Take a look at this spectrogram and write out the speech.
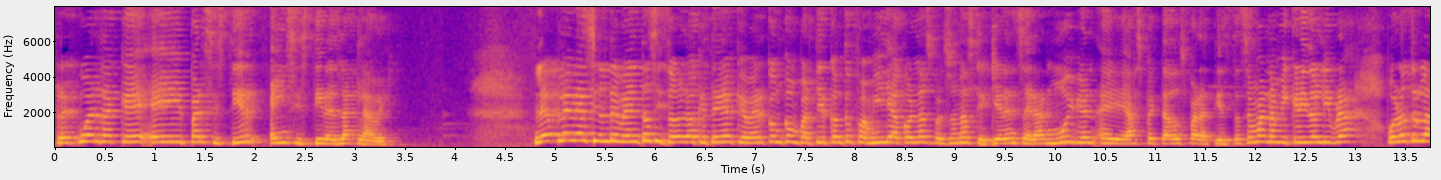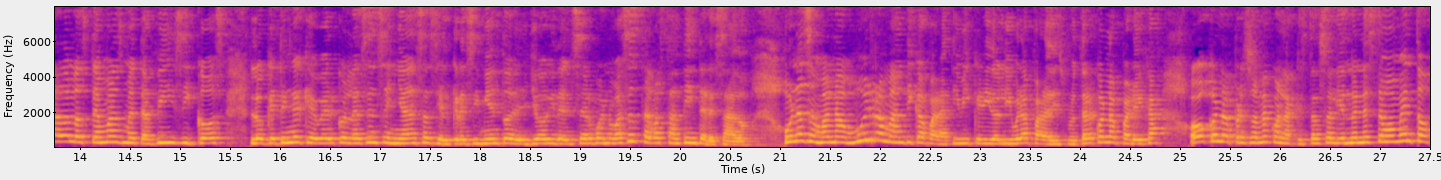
Recuerda que eh, persistir e insistir es la clave. La planeación de eventos y todo lo que tenga que ver con compartir con tu familia, con las personas que quieren, serán muy bien eh, aspectados para ti esta semana, mi querido Libra. Por otro lado, los temas metafísicos, lo que tenga que ver con las enseñanzas y el crecimiento del yo y del ser, bueno, vas a estar bastante interesado. Una semana muy romántica para ti, mi querido Libra, para disfrutar con la pareja o con la persona con la que estás saliendo en este momento.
